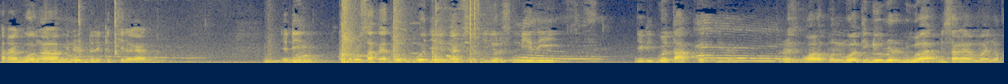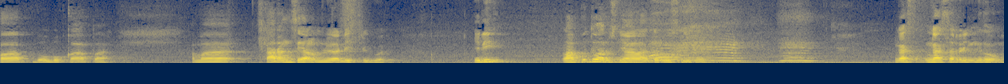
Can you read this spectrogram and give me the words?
Karena gue ngalamin itu dari kecil kan. Jadi rusaknya tuh gue jadi nggak bisa tidur sendiri. Jadi gue takut gitu. Terus walaupun gue tidur berdua, misalnya sama nyokap, bawa bokap apa, sama sekarang sih alhamdulillah istri gue. Jadi lampu tuh harus nyala terus gitu. Nggak nggak sering tuh,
